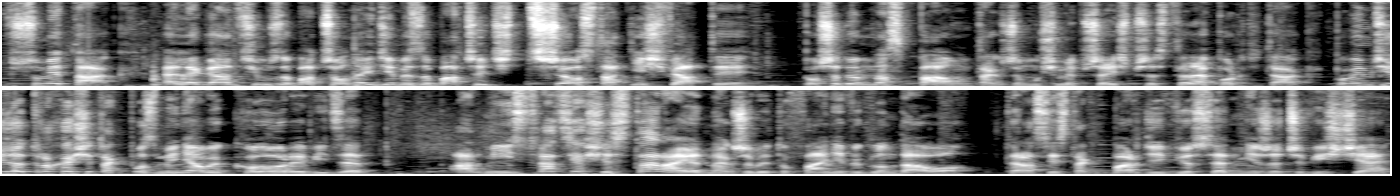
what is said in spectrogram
W sumie tak, elegancjum zobaczone, idziemy zobaczyć trzy ostatnie światy. Poszedłem na spawn, także musimy przejść przez teleport i tak. Powiem ci, że trochę się tak pozmieniały kolory, widzę. Administracja się stara jednak, żeby to fajnie wyglądało. Teraz jest tak bardziej wiosennie rzeczywiście.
